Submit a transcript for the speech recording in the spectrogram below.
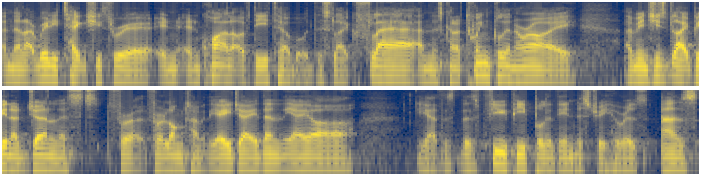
and then like really takes you through it in, in quite a lot of detail but with this like flair and this kind of twinkle in her eye I mean, she's like been a journalist for for a long time at the AJ, then the AR. Yeah, there's there's few people in the industry who are as as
